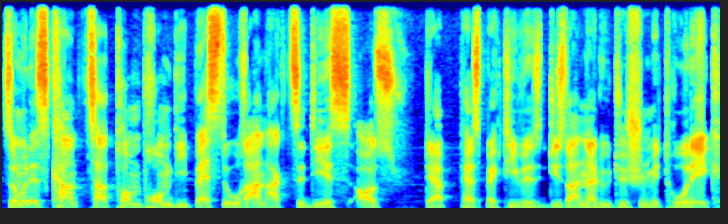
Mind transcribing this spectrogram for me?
Somit ist Kazatomprom die beste Uranaktie, die es aus der Perspektive dieser analytischen Methodik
